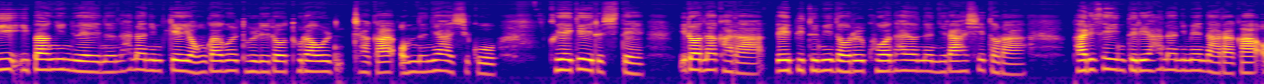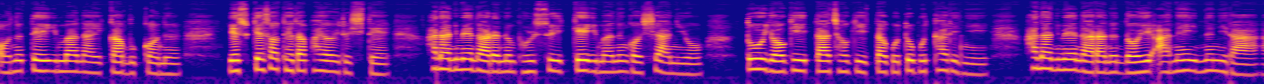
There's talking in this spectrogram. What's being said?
이 이방인 외에는 하나님께 영광을 돌리러 돌아올 자가 없느냐 하시고 그에게 이르시되 일어나 가라. 내 믿음이 너를 구원하였느니라 하시더라. 바리새인들이 하나님의 나라가 어느 때에 임하나이까 묻거늘 예수께서 대답하여 이르시되 하나님의 나라는 볼 수 있게 임하는 것이 아니요 또 여기 있다 저기 있다고도 못하리니 하나님의 나라는 너희 안에 있느니라.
